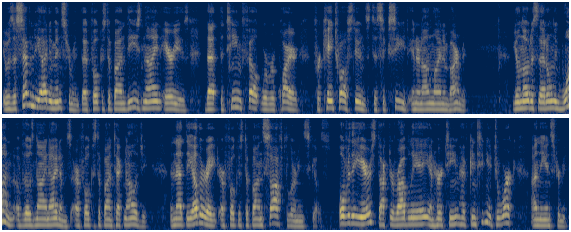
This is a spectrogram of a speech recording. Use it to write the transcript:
it was a 70 item instrument that focused upon these nine areas that the team felt were required for K 12 students to succeed in an online environment. You'll notice that only one of those nine items are focused upon technology, and that the other eight are focused upon soft learning skills. Over the years, Dr. Roblyer and her team have continued to work on the instrument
